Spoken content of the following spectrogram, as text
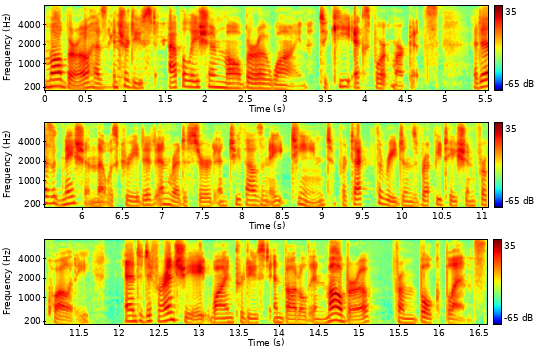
Marlborough has introduced Appellation Marlborough wine to key export markets, a designation that was created and registered in 2018 to protect the region's reputation for quality and to differentiate wine produced and bottled in Marlborough from bulk blends.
